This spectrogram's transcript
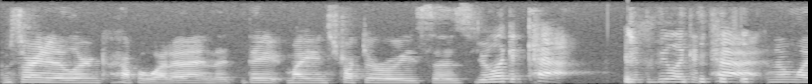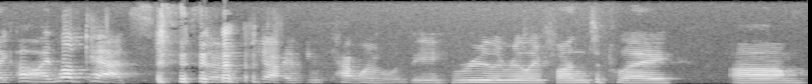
I'm starting to learn capoeira, and that they my instructor always says you're like a cat. You have to be like a cat, and I'm like, oh, I love cats. So yeah, I think Catwoman would be really really fun to play. Um,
